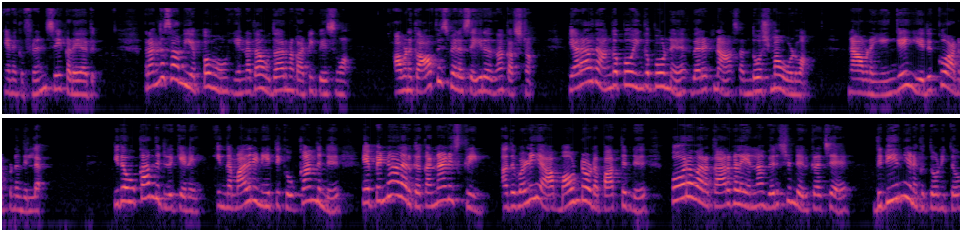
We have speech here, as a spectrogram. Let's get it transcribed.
எனக்கு ஃப்ரெண்ட்ஸே கிடையாது. ரங்கசாமி எப்பவும் என்னதான் உதாரணம் காட்டி பேசுவான். அவனுக்கு ஆபீஸ் வேலை செய்யறது தான் கஷ்டம். யாராவது அங்க போ இங்க போன்னு விரட்டினா சந்தோஷமா ஓடுவான். நான் அவனை எங்கேயும் எதுக்கும் அனுப்புனதில்ல. இத உட்கார்ந்துட்டு இருக்கேனே. இந்த மாதிரி நேத்திக்கு உட்கார்ந்துட்டு என் பின்னால இருக்க கண்ணாடி ஸ்கிரீன் அது வழியா மவுண்ட் ரோட பார்த்துட்டு போற வர கார்களை எல்லாம் வெறிச்சுட்டு இருக்கிறச்ச திடீர்னு எனக்கு தோணித்தோ?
